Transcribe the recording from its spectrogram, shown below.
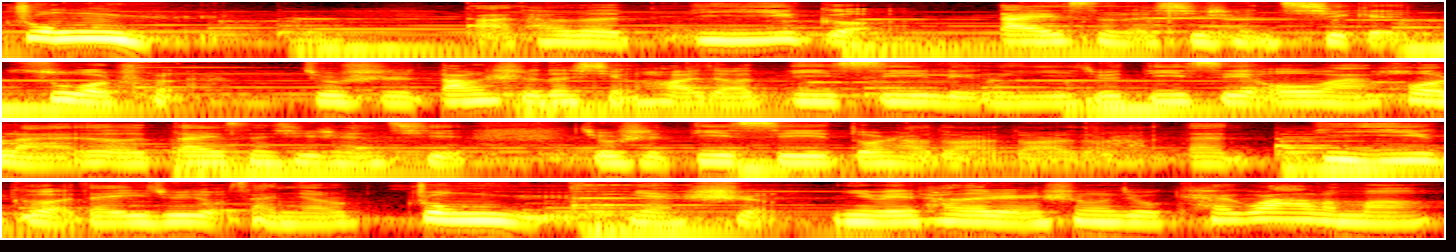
终于把他的第一个 Dyson 的吸尘器给做出来。就是当时的型号叫 DC 零一，就 D C O Y，。后来的戴森吸尘器就是 DC 多少多少多少多少。但第一个在一九九三年终于面世了，你以为他的人生就开挂了吗？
